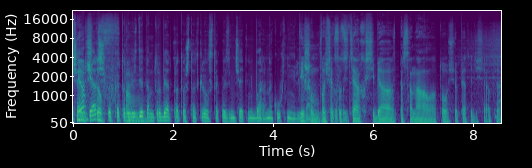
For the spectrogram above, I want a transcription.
Подключаем пиарщиков. пиарщиков, которые там, везде там трубят про то, что открылся такой замечательный бар на кухне. Или Пишем там во всех соцсетях себя, персонала, то, все, пятое, десятое.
